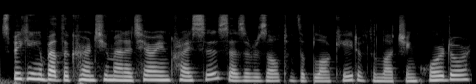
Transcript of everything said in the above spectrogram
Speaking about the current humanitarian crisis as a result of the blockade of the Lachin corridor,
